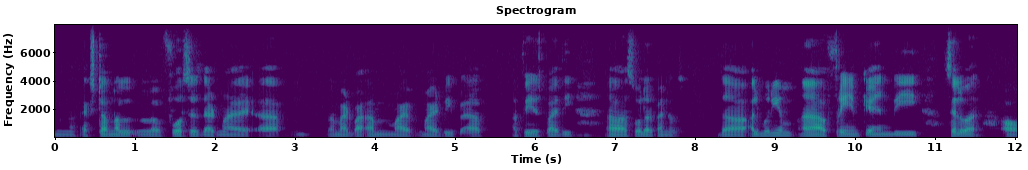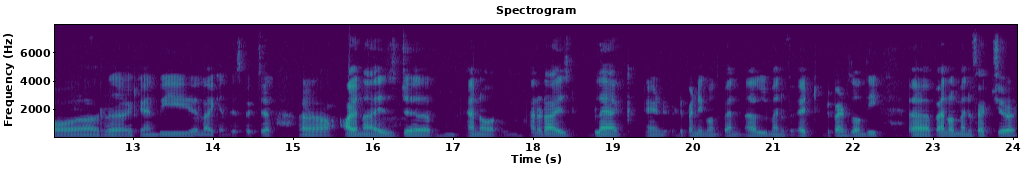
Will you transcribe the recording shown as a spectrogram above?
mm, external uh, forces that might uh, might, by, um, might, might be uh, faced by the uh, solar panels. The aluminum uh, frame can be silver or uh, it can be uh, like in this picture uh, ionized ano- anodized black and depending on the panel it depends on the panel manufacturer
